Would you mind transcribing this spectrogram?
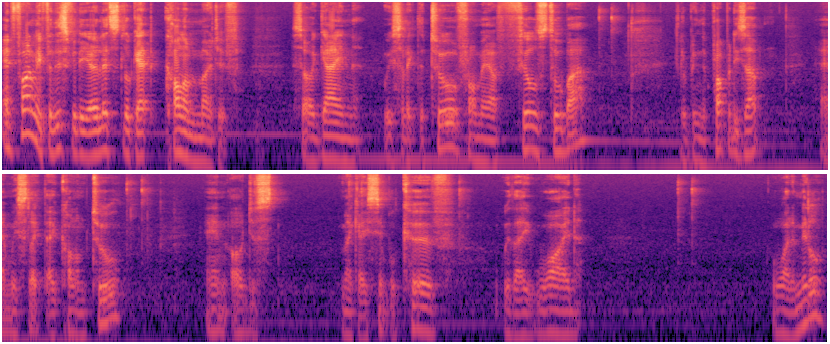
And finally for this video, let's look at column motif. So again, we select the tool from our fills toolbar. It'll bring the properties up and we select a column tool. And I'll just make a simple curve with a wide wider middle.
